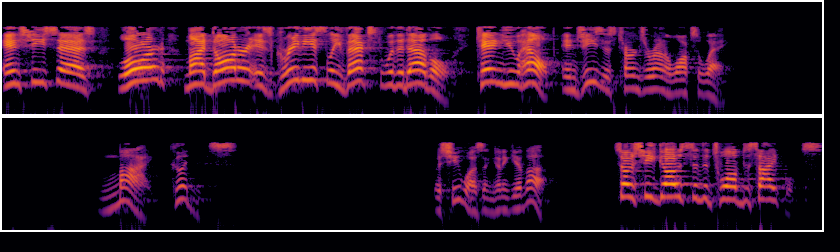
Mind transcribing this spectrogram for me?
And she says, Lord, my daughter is grievously vexed with the devil. Can you help? And Jesus turns around and walks away. My goodness. But she wasn't going to give up. So she goes to the 12 disciples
